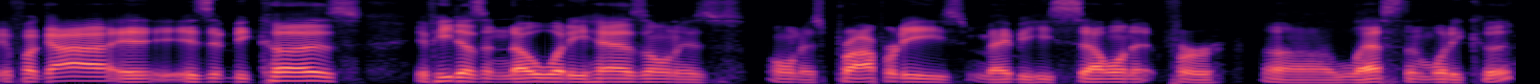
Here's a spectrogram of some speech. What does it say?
if a guy is it because if he doesn't know what he has on his on his properties, maybe he's selling it for uh, less than what he could.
